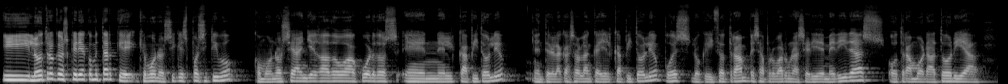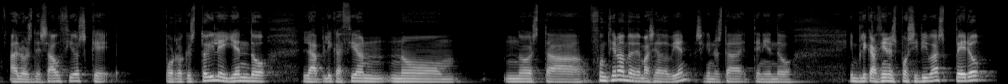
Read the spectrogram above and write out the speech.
Y lo otro que os quería comentar, que, bueno, sí que es positivo, como no se han llegado a acuerdos en el Capitolio, entre la Casa Blanca y el Capitolio, pues lo que hizo Trump es aprobar una serie de medidas, otra moratoria a los desahucios, que por lo que estoy leyendo, la aplicación no, no está funcionando demasiado bien, así que no está teniendo implicaciones positivas, pero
